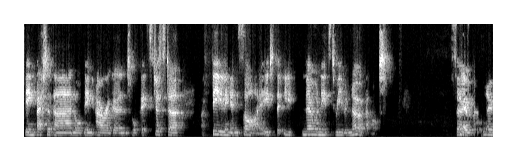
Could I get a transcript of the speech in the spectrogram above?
being better than or being arrogant, or it's just a, a feeling inside that you no one needs to even know about. So yeah. no,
